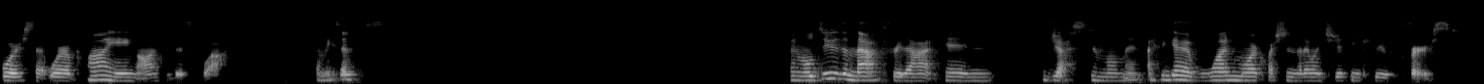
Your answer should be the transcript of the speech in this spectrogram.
force that we're applying onto this block. Does that make sense? And we'll do the math for that in just a moment. I think I have one more question that I want you to think through first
